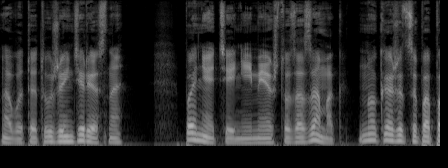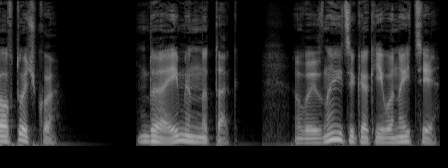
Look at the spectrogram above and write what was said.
А вот это уже интересно. Понятия не имею, что за замок, но кажется, попал в точку. Да, именно так. Вы знаете, как его найти?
